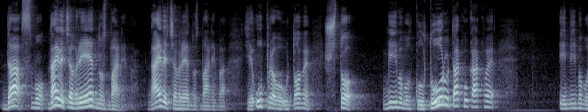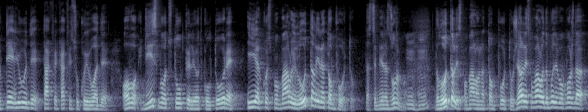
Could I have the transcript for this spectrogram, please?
da smo najveća vrednost Banima, najveća vrednost Banima je upravo u tome što mi imamo kulturu takvu kakva je i mi imamo te ljude takve kakvi su koji vode ovo. Nismo odstupili od kulture, iako smo malo i lutali na tom putu. Da se mi razumemo. Mm -hmm. Lutali smo malo na tom putu. Želeli smo malo da budemo možda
